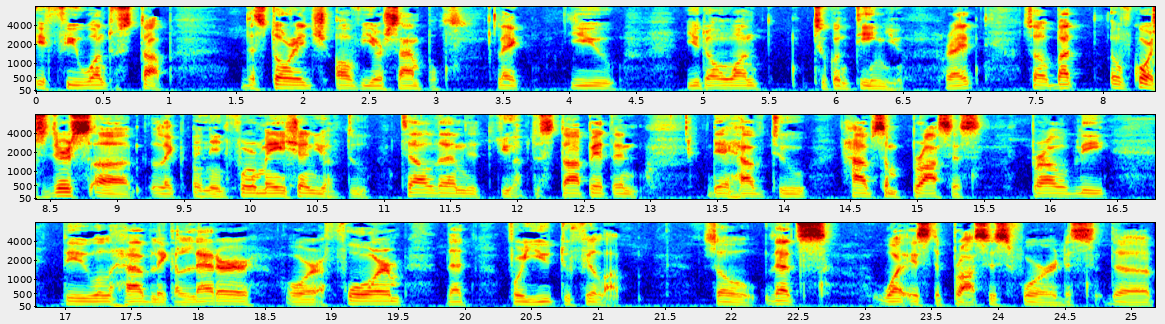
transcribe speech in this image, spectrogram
if you want to stop the storage of your samples. Like you you don't want to continue right? So but of course there's uh like an information you have to tell them that you have to stop it and they have to have some process. Probably they will have like a letter or a form that for you to fill up. So that's what is the process for this the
